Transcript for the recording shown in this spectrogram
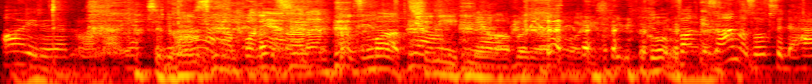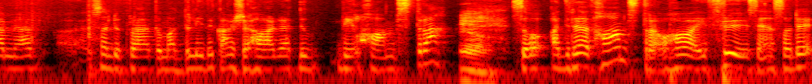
Aj, det är bra. Så du har imponeraren. Hans matgeni ja. börjar Faktiskt annars också det här med att, som du pratade om att du lite kanske har det att du vill hamstra. Ja. Så att det där att hamstra och ha i frysen, så det,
